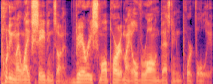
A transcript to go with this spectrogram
putting my life savings on a very small part of my overall investing portfolio.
